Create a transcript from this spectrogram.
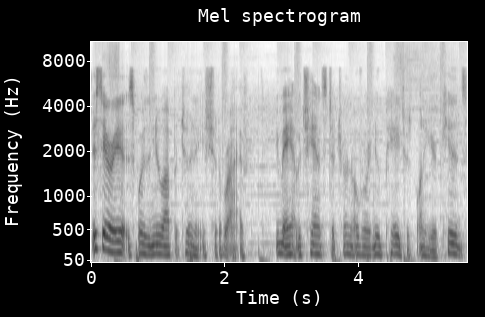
This area is where the new opportunities should arrive. You may have a chance to turn over a new page with one of your kids,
